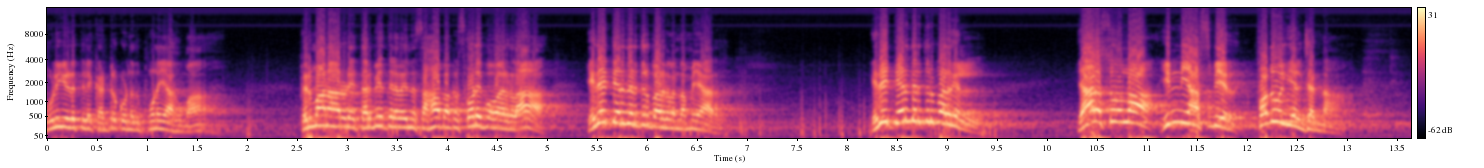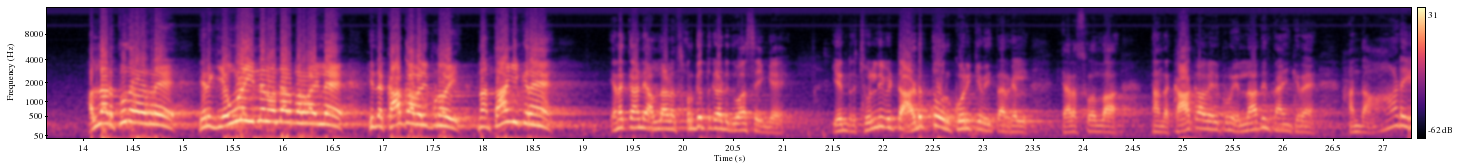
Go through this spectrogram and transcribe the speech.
புலியிடத்திலே கற்றுக்கொண்டது பூனையாகுமா? பெருமானாருடைய தர்பியத்தில் வைந்த சகாபாக்கள் சோடை போவார்களா? எதை தேர்ந்தெடுத்திருப்பார்கள் அந்த அம்மையார்? எதை தேர்ந்தெடுத்திருப்பார்கள்? யார சொல்லலாம் இன்னி அஸ்பீர் ஃபதுல் ஜன்னா. அல்லாட தூதர் அவர்களே எனக்கு எவ்வளவு இன்னல் வந்தாலும் பரவாயில்லை. இந்த காக்கா வலிப்பு நோய் நான் தாங்கிக்கிறேன். எனக்காண்டி அல்லாட சொர்க்கத்துக்காண்டி துவா செய்யுங்க. என்று சொல்லிவிட்டு அடுத்த ஒரு கோரிக்கை வைத்தார்கள். யார சொல்லலாம் நான் அந்த காக்கா வலிப்பு எல்லாத்தையும் தாங்கிக்கிறேன். அந்த ஆடை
